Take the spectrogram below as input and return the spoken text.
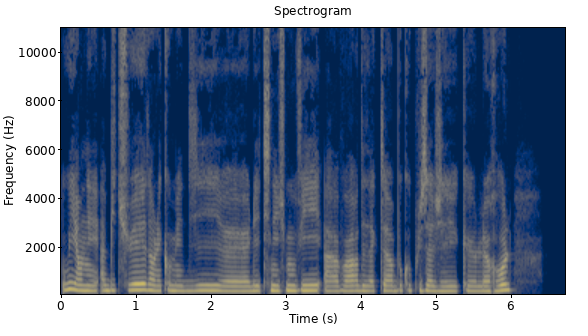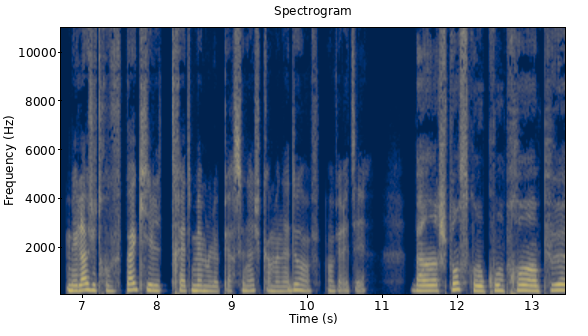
oui, on est habitué dans les comédies, les teenage movies, à avoir des acteurs beaucoup plus âgés que leur rôle. Mais là, je trouve pas qu'ils traitent même le personnage comme un ado, en, vérité. Ben, je pense qu'on comprend un peu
